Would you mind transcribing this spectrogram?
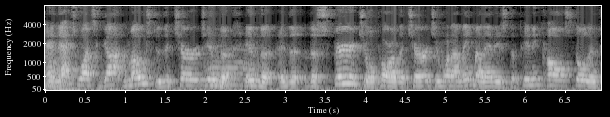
And that's what's got most of the church in the in the, in the the spiritual part of the church. And what I mean by that is the Pentecostal and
